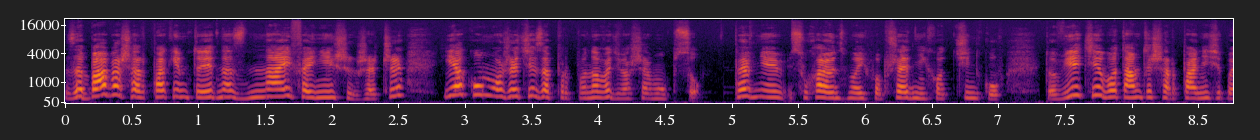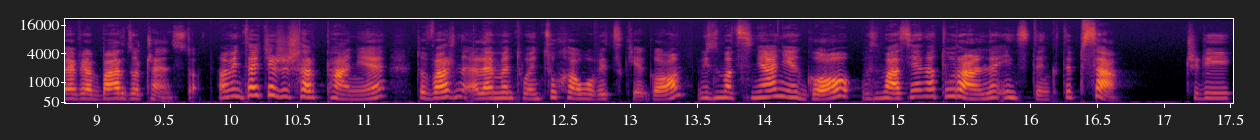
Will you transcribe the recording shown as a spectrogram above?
zabawa szarpakiem to jedna z najfajniejszych rzeczy, jaką możecie zaproponować waszemu psu. Pewnie słuchając moich poprzednich odcinków, to wiecie, bo tam te szarpanie się pojawia bardzo często. Pamiętajcie, że szarpanie to ważny element łańcucha łowieckiego i wzmacnianie go wzmacnia naturalne instynkty psa czyli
